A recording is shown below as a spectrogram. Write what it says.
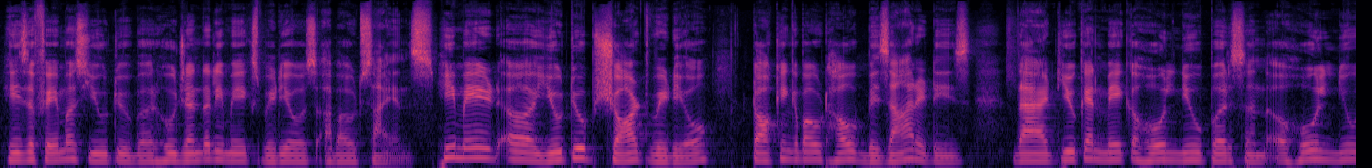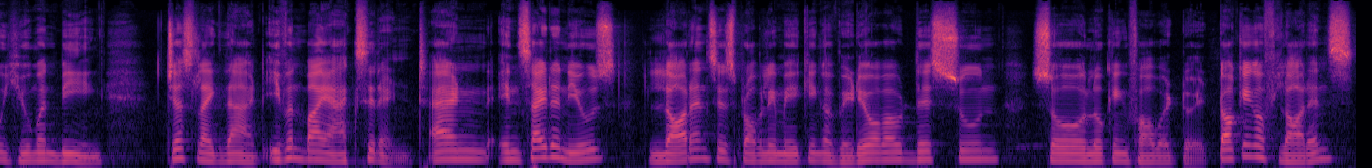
he's a famous YouTuber who generally makes videos about science. He made a YouTube short video talking about how bizarre it is that you can make a whole new person, a whole new human being just like that, even by accident. And Insider News, Lawrence is probably making a video about this soon, so looking forward to it. Talking of Lawrence,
